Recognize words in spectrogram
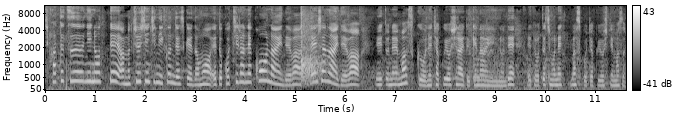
地下鉄に乗ってあの中心地に行くんですけれども、えっと、こちらね、構内では、電車内では、えっとね、マスクをね、着用しないといけないので、えっと、私もね、マスクを着用しています。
